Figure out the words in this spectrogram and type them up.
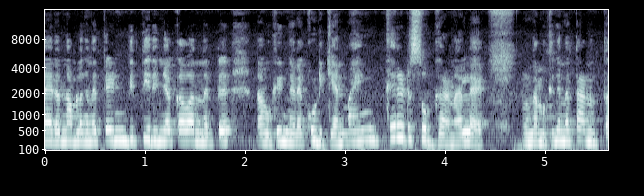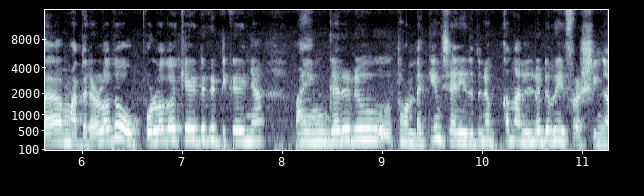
നേരം നമ്മളിങ്ങനെ തെണ്ടി തിരിഞ്ഞൊക്കെ വന്നിട്ട് നമുക്കിങ്ങനെ കുടിക്കാൻ ഭയങ്കര ഒരു സുഖമാണ് അല്ലേ? നമുക്കിങ്ങനെ തണുത്ത മധുരമുള്ളതോ ഉപ്പുള്ളതോ ഒക്കെ ആയിട്ട് കിട്ടിക്കഴിഞ്ഞാൽ ഭയങ്കര ഒരു തൊണ്ടയ്ക്കും ശരീരത്തിനൊക്കെ നല്ലൊരു റീഫ്രഷിങ്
